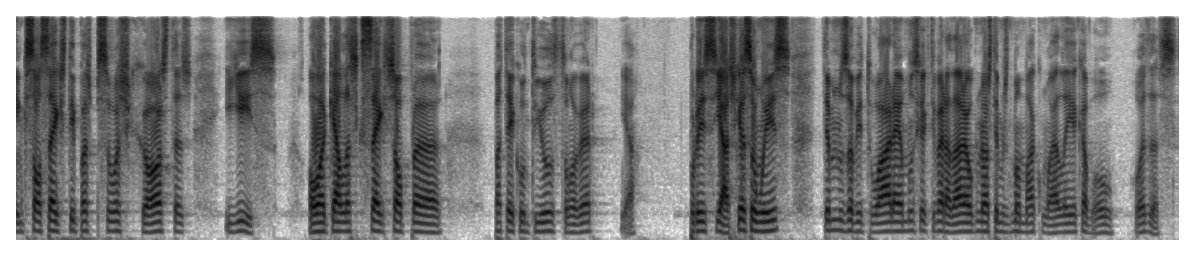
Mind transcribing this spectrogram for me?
Em que só segues tipo as pessoas que gostas e isso. Ou aquelas que segues só para, para ter conteúdo, estão a ver? Yeah. Por isso, yeah, esqueçam isso. Temos de nos habituar. É a música que tiver a dar, é o que nós temos de mamar com ela e acabou. Foda-se.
